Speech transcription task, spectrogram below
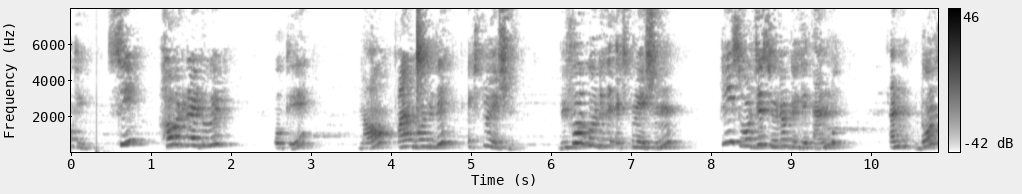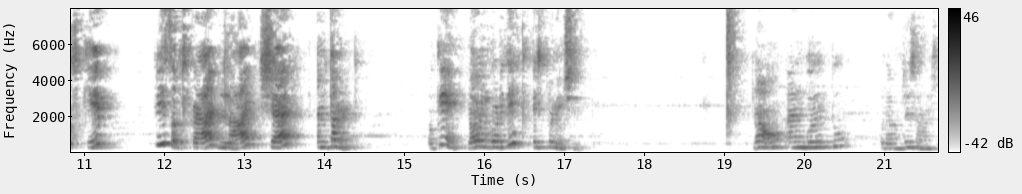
Okay, see how did I do it? Okay, now I am going to the explanation. Before going to the explanation, please watch this video till the end and don't skip. Please subscribe, like, share and comment. Okay, now we'll go to the explanation. Now I am going to rub this answer.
